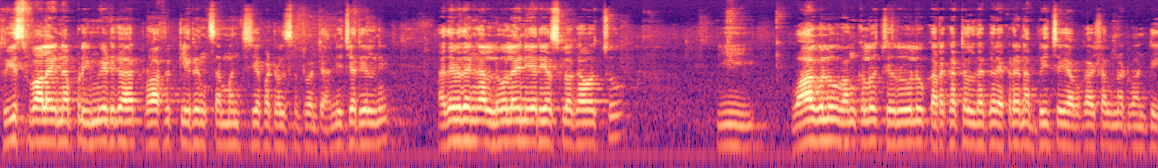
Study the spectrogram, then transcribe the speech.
ట్రీస్ ఫాల్ అయినప్పుడు ఇమీడియట్గా ట్రాఫిక్ క్లియరెన్స్ సంబంధించి చేపట్టవలసినటువంటి అన్ని చర్యల్ని అదేవిధంగా లో లైన్ ఏరియాస్లో కావచ్చు ఈ వాగులు వంకలు చెరువులు కరకట్టల దగ్గర ఎక్కడైనా బ్రీచ్ అయ్యే అవకాశాలు ఉన్నటువంటి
